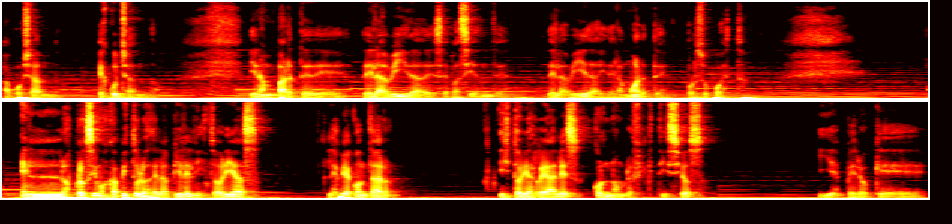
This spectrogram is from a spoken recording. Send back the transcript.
apoyando, escuchando, y eran parte de, de la vida de ese paciente, de la vida y de la muerte, por supuesto. En los próximos capítulos de La piel en historias les voy a contar historias reales con nombres ficticios y espero que,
